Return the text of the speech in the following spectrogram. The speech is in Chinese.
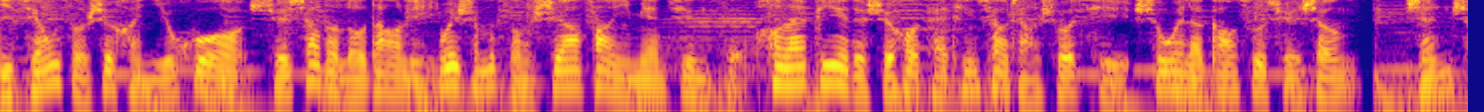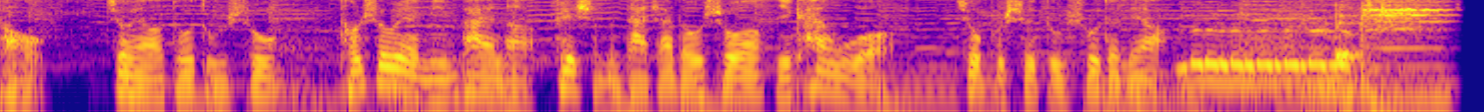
以前我总是很疑惑，学校的楼道里为什么总是要放一面镜子。后来毕业的时候才听校长说起，是为了告诉学生，人丑就要多读书。同时我也明白了，为什么大家都说，一看我就不是读书的料。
